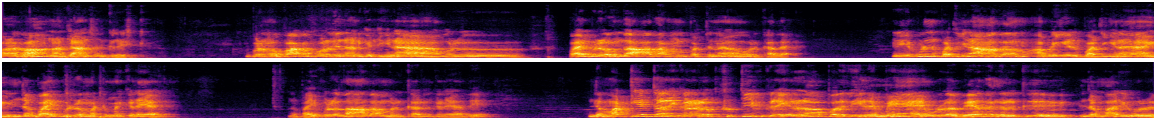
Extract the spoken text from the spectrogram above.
வணக்கம் நான் ஜான்சன் கிரைஸ்ட். இப்போ நம்ம பார்க்க போகிறது என்னன்னு கேட்டிங்கன்னா ஒரு பைபிளில் வந்து ஆதாம் பற்றின ஒரு கதை. இது எப்படின்னு பார்த்தீங்கன்னா ஆதாம் அப்படிங்கிறது பார்த்தீங்கன்னா இந்த பைபிளில் மட்டுமே கிடையாது. இந்த பைபிளில் தான் ஆதாம் இருக்காருன்னு கிடையாது. இந்த மத்திய தரைக்கடலை சுற்றி இருக்கிற எல்லா பகுதியிலுமே உள்ள வேதங்களுக்கு இந்த மாதிரி ஒரு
